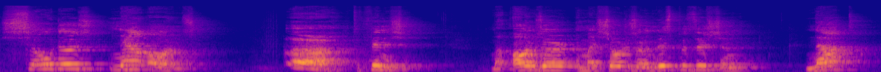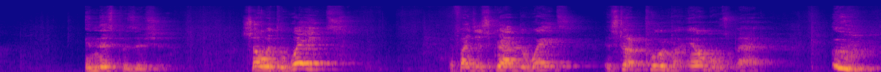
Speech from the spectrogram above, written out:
shoulders, now arms uh, to finish it. My arms are and my shoulders are in this position, not in this position. So with the weights, if I just grab the weights and start pulling my elbows back, ooh,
